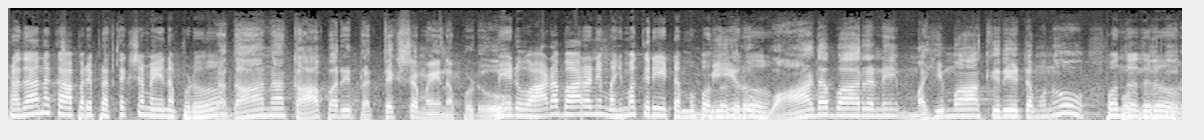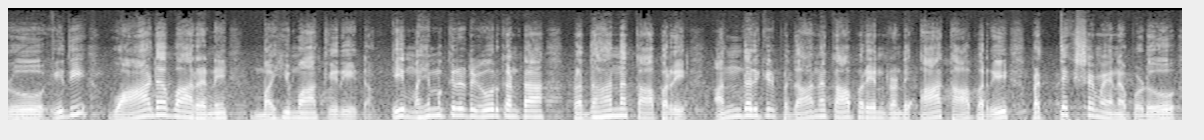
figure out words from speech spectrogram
ప్రధాన కాపరి ప్రత్యక్షమైనప్పుడు ప్రధాన కాపరి ప్రత్యక్షమైనప్పుడు మీరు వాడబారని మహిమ కిరీటము మీరు పొందుదురు వాడబారని మహిమా కిరీటమును పొందుదురు. ఇది వాడబారని మహిమా కిరీటం. ఈ మహిమ కిరీటం ఎవరికంట? ప్రధాన కాపరి. అందరికీ ప్రధాన కాపరి అయినటువంటి ఆ కాపరి ప్రత్యక్షమైనప్పుడు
